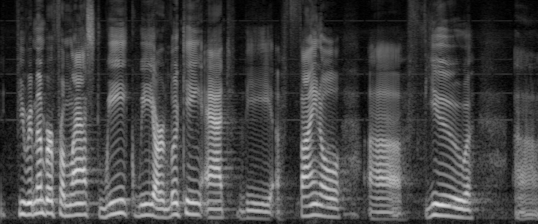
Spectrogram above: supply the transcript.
If you remember from last week, we are looking at the final uh, few uh,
